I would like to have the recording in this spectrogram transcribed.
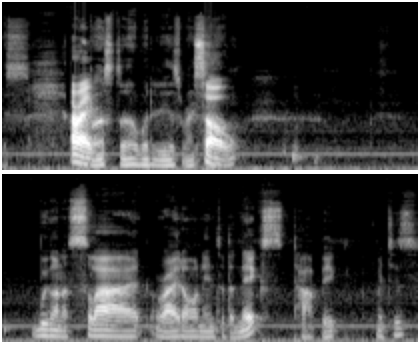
is. All right. Buster, what it is right So we're gonna slide right on into the next topic, which is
